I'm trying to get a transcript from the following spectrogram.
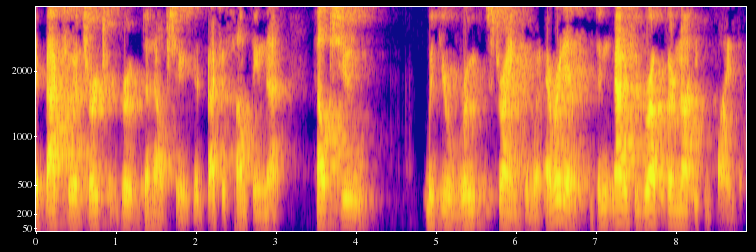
get back to a church or group that helps you, get back to something that helps you with your root strength or whatever it is. It didn't matter if you grew up with it or not, you can find it.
